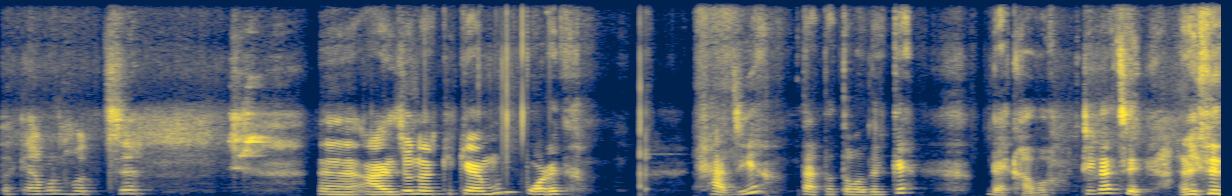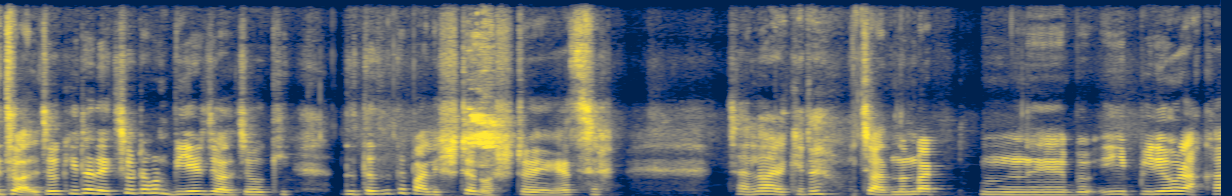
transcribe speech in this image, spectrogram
তা কেমন হচ্ছে? আয়োজন আর কি কেমন? পরে সাজিয়ে তারপর তোমাদেরকে দেখাবো, ঠিক আছে? আর এই যে জলচৌকিটা দেখছি, ওটা আমার বিয়ের জলচৌকি। ধুতে ধুতে পালিশটা নষ্ট হয়ে গেছে। চলো আর এখানে চন্দন বাট ই পিড়েও রাখা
